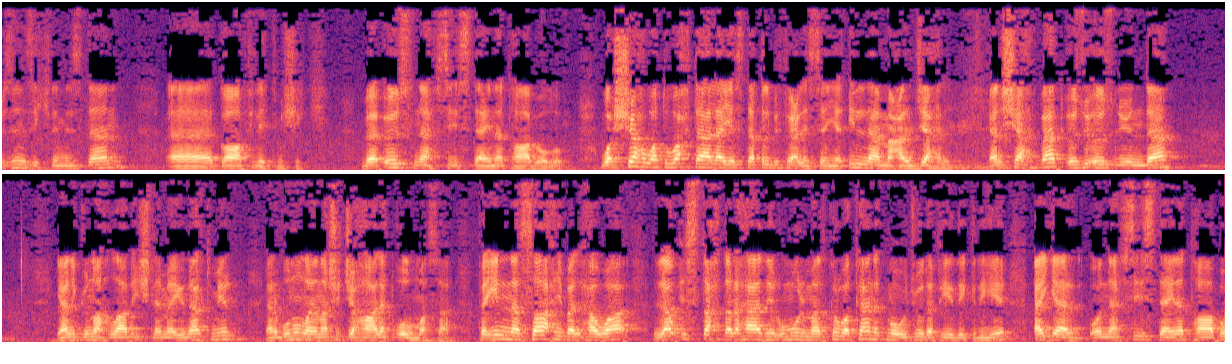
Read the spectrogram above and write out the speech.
bizim zikrimizdən ə, e, qafil etmişik və öz nəfsi istəyinə tabi olur. Və şəhvətu vəhdə lə yəstəqil bi fi'li seyyə illə ma'al cəhl. Yəni şəhvət özü özlüyündə yəni günahları işləməyə yönəltmir. Yəni bununla yanaşı cəhalət olmasa. Fə innə sahibəl hava ləv istahdara hadhihi umul məzkur və kanət mövcudə fi zikrihi. Əgər o nəfsi istəyinə tabi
